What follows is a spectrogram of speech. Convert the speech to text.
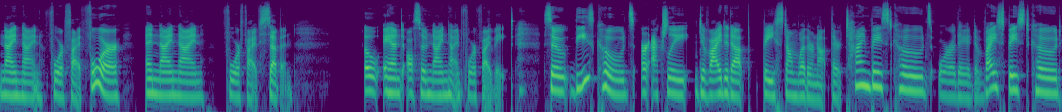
99454 and 99457. Oh, and also 99458. So these codes are actually divided up based on whether or not they're time based codes or are they a device based code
